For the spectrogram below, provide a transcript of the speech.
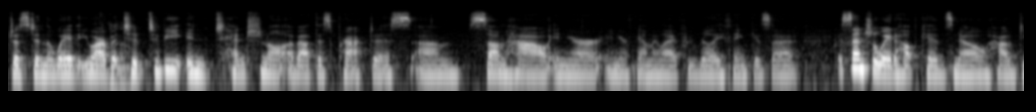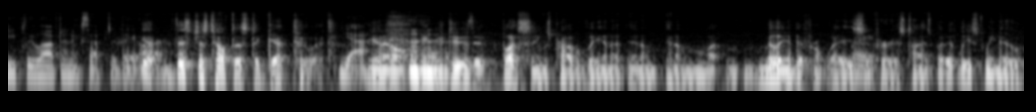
just in the way that you are, but yeah. to, to be intentional about this practice um, somehow in your in your family life, we really think is a essential way to help kids know how deeply loved and accepted they yeah, are. This just helped us to get to it. Yeah. You know, I mean, you do the blessings probably in a in a in a million different ways right. at various times, but at least we knew,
